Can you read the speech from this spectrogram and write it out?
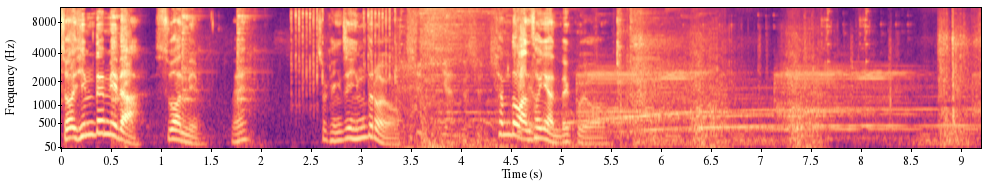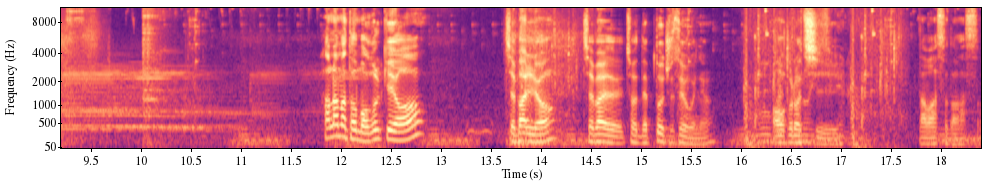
저 힘듭니다 수아님. 네? 저 굉장히 힘들어요. 템도 완성이 안 됐고요. 하나만 더 먹을게요. 제발요. 제발 저 냅둬 주세요 그냥. 어, 그렇지. 나왔어 나왔어.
